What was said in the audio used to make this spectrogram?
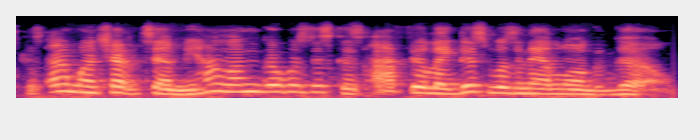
Because I want y'all to tell me how long ago was this? Because I feel like this wasn't that long ago.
